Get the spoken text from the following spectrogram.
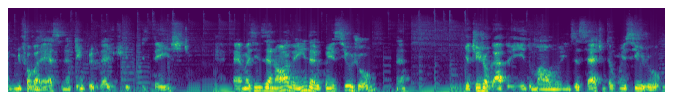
me favorece, né? Tenho o privilégio de, de ter isso. É, mas em 19 ainda eu conheci o jogo, né? Já tinha jogado e ido mal no, em 17, então eu conheci o jogo.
